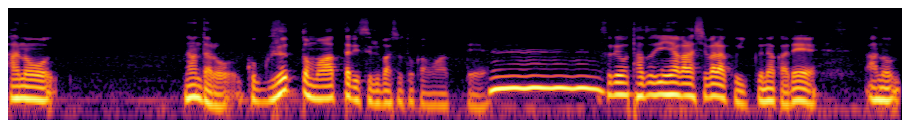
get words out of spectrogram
あの、なんだろう、こう、ぐるっと回ったりする場所とかもあって。それを辿りながらしばらく行く中で、あの、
